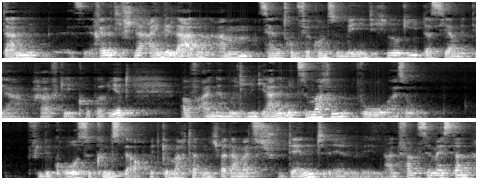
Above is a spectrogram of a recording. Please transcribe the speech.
dann relativ schnell eingeladen am Zentrum für Kunst und Medientechnologie, das ja mit der HFG kooperiert, auf eine Multimediale mitzumachen, wo also viele große Künstler auch mitgemacht hatten. Ich war damals Student in, in Anfangssemestern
